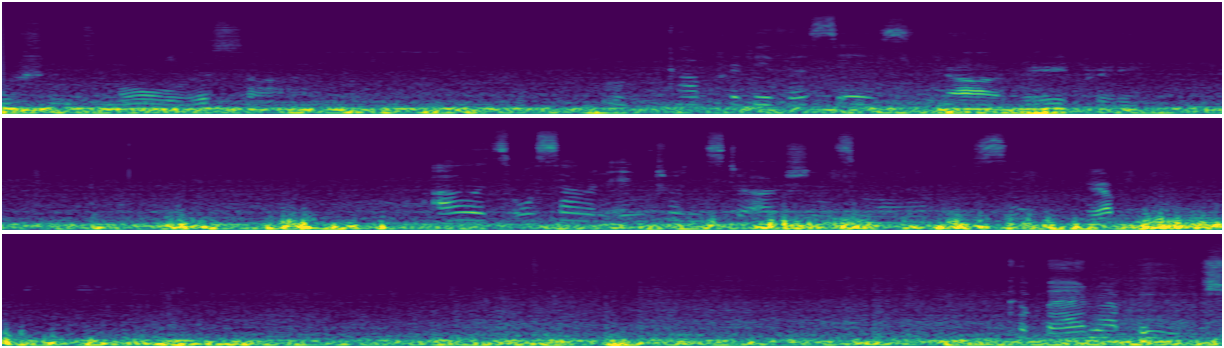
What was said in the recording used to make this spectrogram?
Ocean's Mall this side. Look how pretty this is. Yeah, very pretty. Oh, it's also an entrance to Ocean's Mall, you see. Yep. Cabana Beach.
